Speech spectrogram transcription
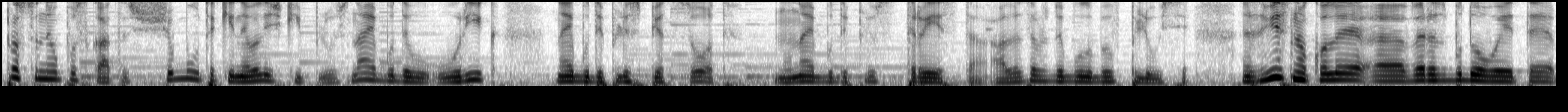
просто не опускати, щоб був такий невеличкий плюс. Най буде у рік, най буде плюс 500, ну най буде плюс 300, але завжди було би в плюсі. Звісно, коли е, ви розбудовуєте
